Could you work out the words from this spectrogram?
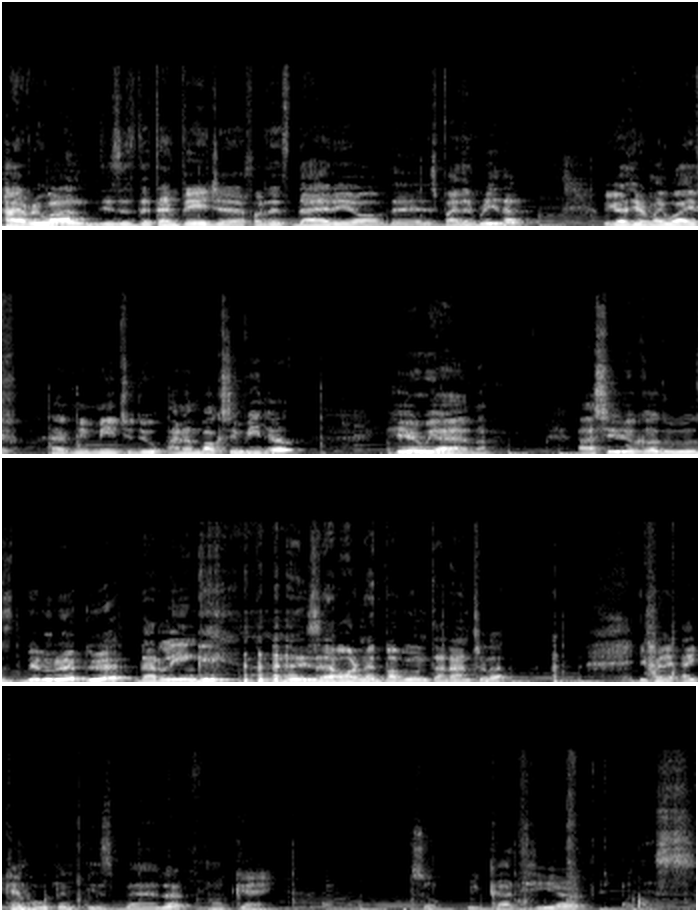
Hi everyone, this is the 10 page uh, for the diary of the spider breeder. We got here my wife helping me to do an unboxing video. Here we have a Ceratogyrus darlingi, is a horned baboon tarantula. if I, I can open, is better. Okay, so we cut here this.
